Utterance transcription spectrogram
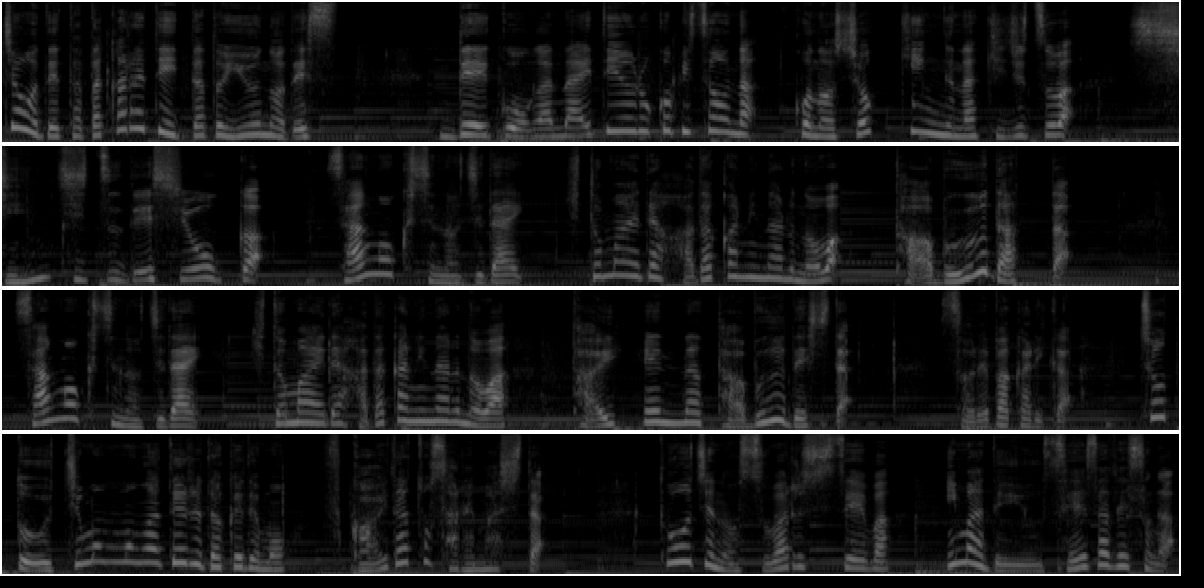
丁で叩かれていたというのです。デーコーが泣いて喜びそうなこのショッキングな記述は真実でしょうか？三国志の時代人前で裸になるのはタブーだった。三国志の時代人前で裸になるのは大変なタブーでした。そればかりかちょっと内ももが出るだけでも不快だとされました。当時の座る姿勢は今でいう正座ですが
